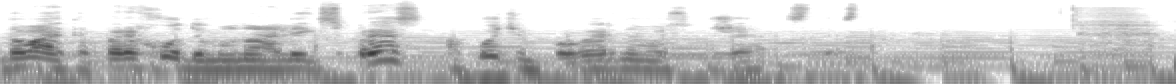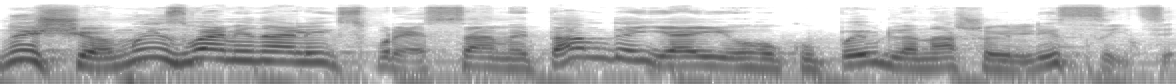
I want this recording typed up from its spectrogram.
давайте переходимо на AliExpress, а потім повернемось вже з тестом. Ну що, ми з вами на AliExpress, саме там, де я його купив для нашої лісиці.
